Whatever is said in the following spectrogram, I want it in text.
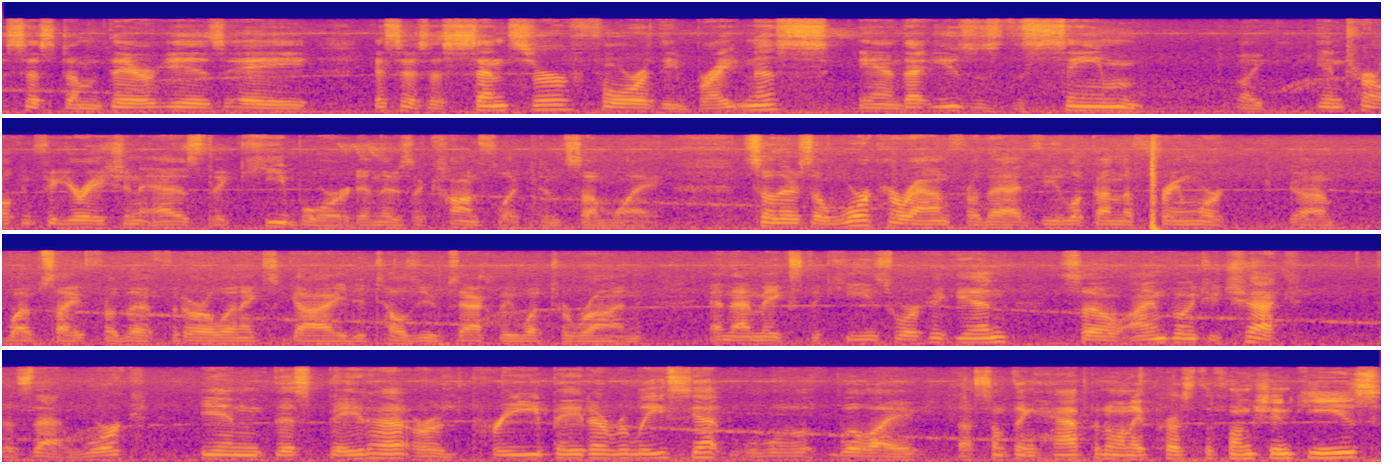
system, there is a, I guess there's a sensor for the brightness, and that uses the same like internal configuration as the keyboard, and there's a conflict in some way. So there's a workaround for that. If you look on the framework uh, website for the Fedora Linux guide, it tells you exactly what to run, and that makes the keys work again. So I'm going to check, does that work? In this beta or pre-beta release yet. Will, will I uh, something happen when I press the function keys?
